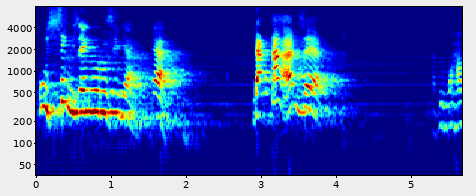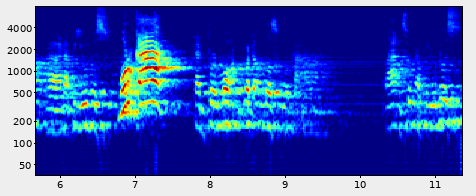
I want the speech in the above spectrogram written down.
Pusing saya ngurusinya. Ya. Tidak tahan saya. Nabi Muhammad, uh, Nabi Yunus murka dan bermohon kepada Allah SWT. Langsung Nabi Yunus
